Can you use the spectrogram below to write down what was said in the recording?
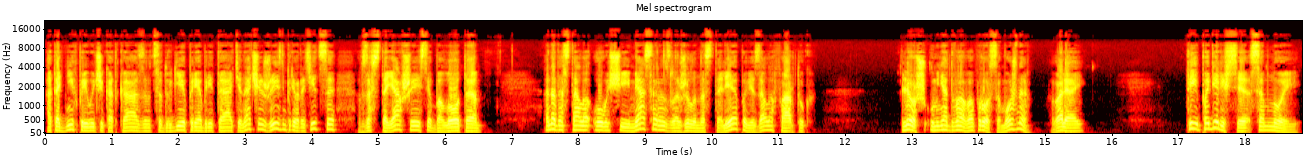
От одних привычек отказываться, другие приобретать, иначе жизнь превратится в застоявшееся болото — она достала овощи и мясо, разложила на столе, повязала фартук. — Леш, у меня два вопроса, можно? — Валяй. — Ты поделишься со мной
